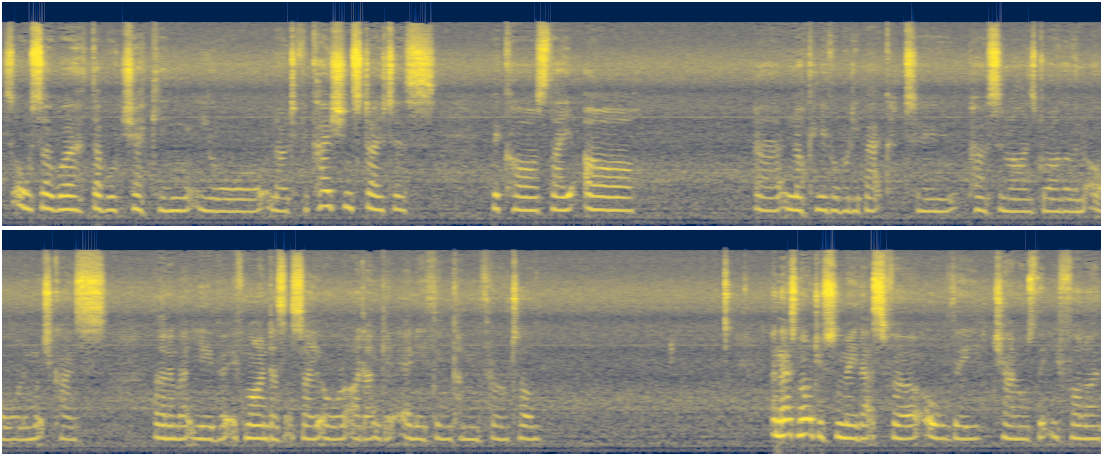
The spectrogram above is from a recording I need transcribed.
It's also worth double checking your notification status because they are uh, knocking everybody back to personalised rather than all, in which case, I don't know about you, but if mine doesn't say all, I don't get anything coming through at all. And that's not just for me, that's for all the channels that you follow.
